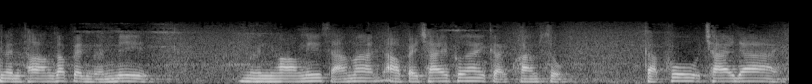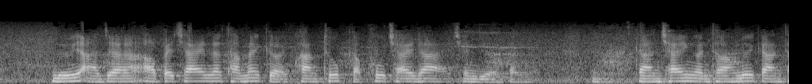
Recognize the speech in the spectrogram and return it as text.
เงินทองก็เป็นเหมือนมีด เงินทองนี้สามารถเอาไปใช้เพื่อให้เกิดความสุขกับผู้ใช้ได้ หรืออาจจะเอาไปใช้แล้วทำให้เกิดความทุกข์กับผู้ใช้ได้ เช่นเดียวกัน การใช้เงินทองด้วยการท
